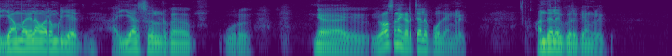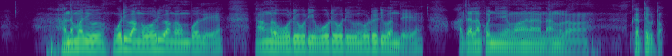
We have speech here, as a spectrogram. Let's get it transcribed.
ஐயா மாதிரிலாம் வர முடியாது. ஐயா சொல்கிற ஒரு யோசனை கிடைச்சாலே போதும் எங்களுக்கு. அந்த அளவுக்கு இருக்குது எங்களுக்கு. அந்த மாதிரி ஓடி வாங்க ஓடி வாங்கும்போது நாங்களும் ஓடி ஓடி ஓடி ஓடி ஓடி ஓடி வந்து அதெல்லாம் கொஞ்சம் கொஞ்சமாக நாங்களும் கற்றுக்கிட்டோம்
